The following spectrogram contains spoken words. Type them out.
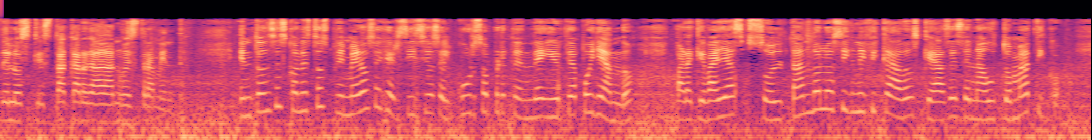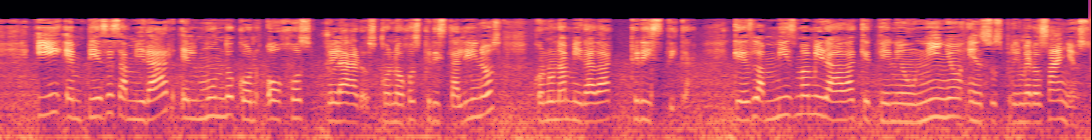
de los que está cargada nuestra mente. Entonces con estos primeros ejercicios el curso pretende irte apoyando para que vayas soltando los significados que haces en automático y empieces a mirar el mundo con ojos claros, con ojos cristalinos, con una mirada crística, que es la misma mirada que tiene un niño en sus primeros años,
